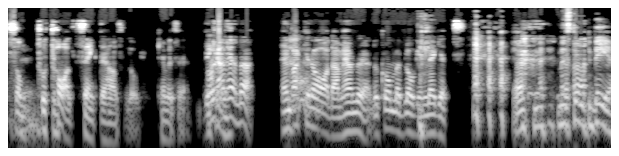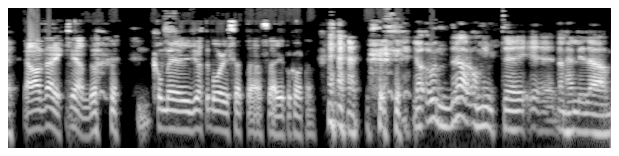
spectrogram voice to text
Som mm. totalt sänkte hans blogg, kan vi säga. Det Oj. kan hända. En ja. vacker dag Adam händer det. Då kommer blogginlägget. med, med stort B. Ja, verkligen. Då kommer Göteborg sätta Sverige på kartan. jag undrar om inte eh, den här lilla,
